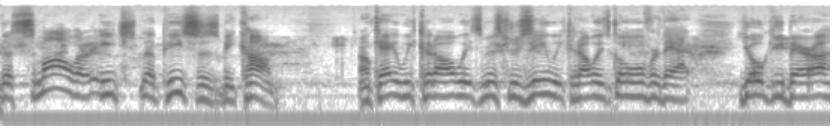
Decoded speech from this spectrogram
the smaller each the pieces become. Okay, we could always, Mr. Z, we could always go over that Yogi Berra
